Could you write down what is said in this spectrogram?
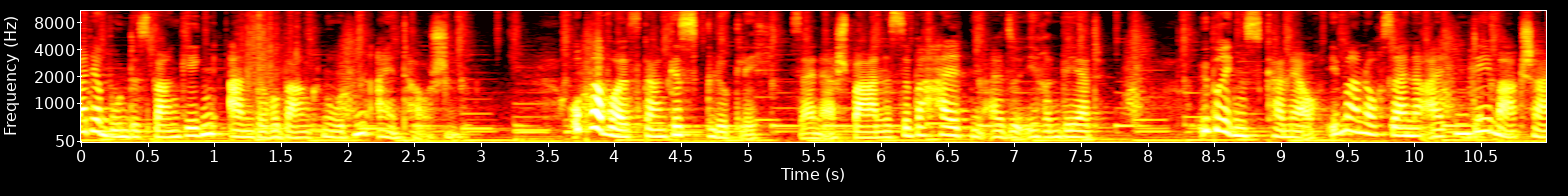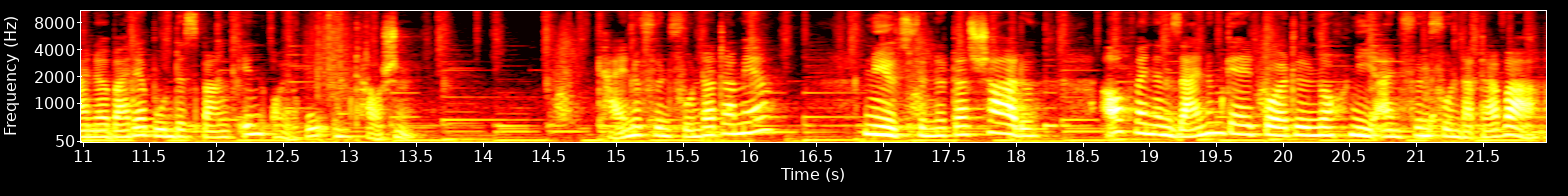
bei der Bundesbank gegen andere Banknoten eintauschen. Opa Wolfgang ist glücklich, seine Ersparnisse behalten also ihren Wert. Übrigens kann er auch immer noch seine alten D-Mark-Scheine bei der Bundesbank in Euro umtauschen. Keine 500er mehr? Nils findet das schade, auch wenn in seinem Geldbeutel noch nie ein 500er war.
